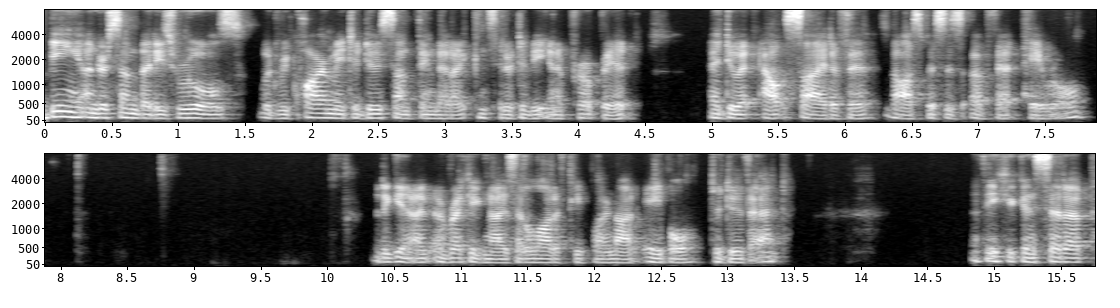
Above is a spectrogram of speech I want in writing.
being under somebody's rules would require me to do something that I consider to be inappropriate, I do it outside of the auspices of that payroll. But again, I, recognize that a lot of people are not able to do that. I think you can set up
